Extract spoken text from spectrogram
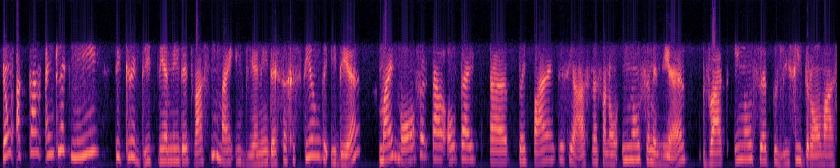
Jong, ek kan eintlik nie die krediet neem nie. Dit was nie my idee nie. Dis 'n gesteelde idee. My ma vertel altyd uh met baie entoesiasme van haar Engelse meneer wat Engelse polisie dramas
